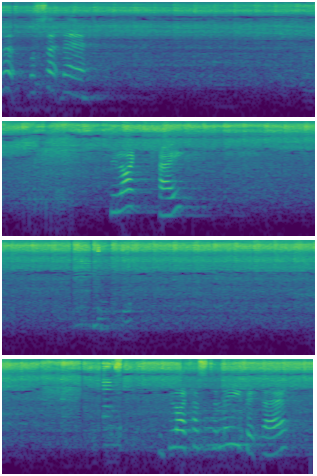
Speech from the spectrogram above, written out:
Look, What's that there? Do you like cake? Would you like us to leave it there?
